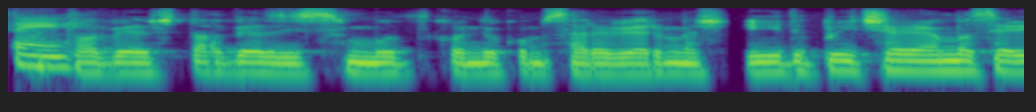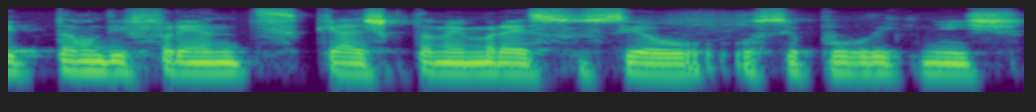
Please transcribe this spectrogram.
Sim. Talvez, talvez isso mude quando eu começar a ver, mas e The Preacher é uma série tão diferente que acho que também merece o seu, o seu público nicho.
